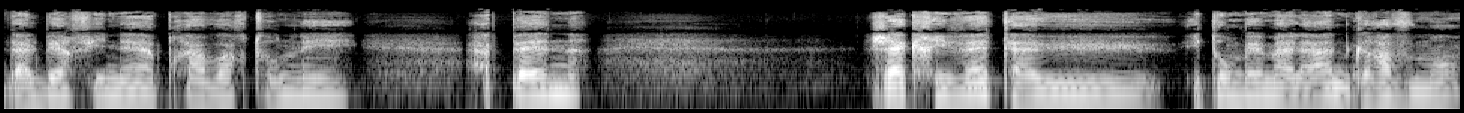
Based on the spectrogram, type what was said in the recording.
d'Albert Finet, après avoir tourné à peine, Jacques Rivette a eu, est tombé malade gravement.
